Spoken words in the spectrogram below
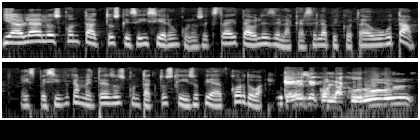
y habla de los contactos que se hicieron con los extraditables de la cárcel La Picota de Bogotá, específicamente de esos contactos que hizo Piedad Córdoba. Quédese con la curul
